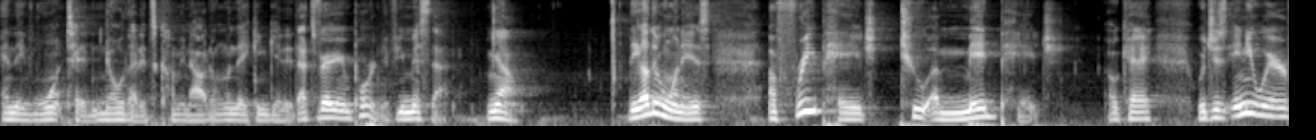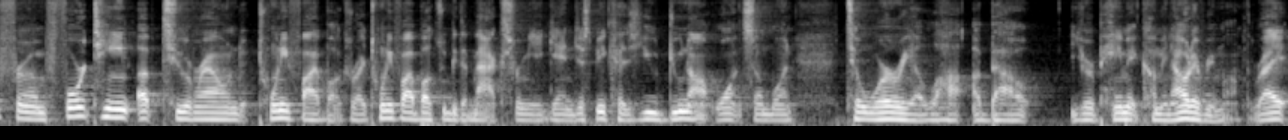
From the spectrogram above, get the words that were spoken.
And they want to know that it's coming out and when they can get it. That's very important if you miss that. Now, the other one is a free page to a mid page okay which is anywhere from 14 up to around 25 bucks right? 25 bucks would be the max for me again just because you do not want someone to worry a lot about your payment coming out every month right?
